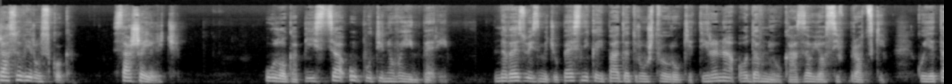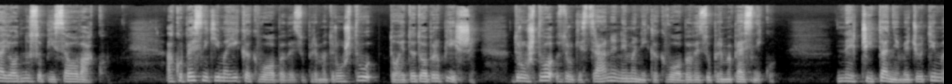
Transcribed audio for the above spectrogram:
Časovi ruskog. Saša Ilić. Uloga pisca u Putinovoj imperiji. Na vezu između pesnika i pada društva u ruke tirana odavno je ukazao Josif Brodski, koji je taj odnos opisao ovako. Ako pesnik ima ikakvu obavezu prema društvu, to je da dobro piše. Društvo, s druge strane, nema nikakvu obavezu prema pesniku. Nečitanje, međutim,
